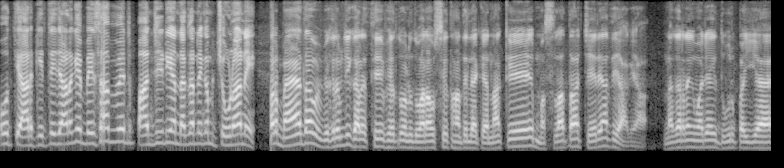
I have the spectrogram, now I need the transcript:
ਉਹ ਤਿਆਰ ਕੀਤੇ ਜਾਣਗੇ। ਬੇਸਾਬ ਵਿੱਚ ਪੰਜ ਜਿਹੜੀਆਂ ਨਗਰ ਨਿਗਮ ਚੋਣਾਂ ਨੇ। ਪਰ ਮੈਂ ਤਾਂ ਵਿਕਰਮ ਜੀ ਗੱਲ ਇੱਥੇ ਫਿਰ ਤੁਹਾਨੂੰ ਦੁਬਾਰਾ ਉਸੇ ਥਾਂ ਤੇ ਲੈ ਕੇ ਆਣਾ ਕਿ ਮਸਲਾ ਤਾਂ ਚਿਹਰਿਆਂ ਤੇ ਆ ਗਿਆ। ਨਗਰ ਨਿਗਮ ਅਜੇ ਦੂਰ ਪਈ ਹੈ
